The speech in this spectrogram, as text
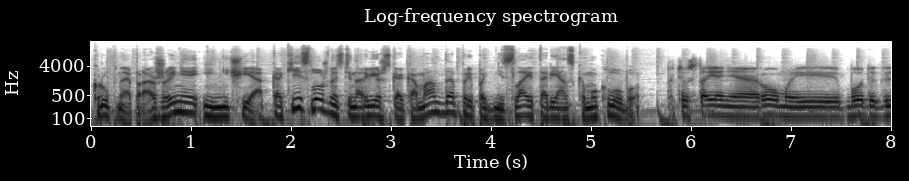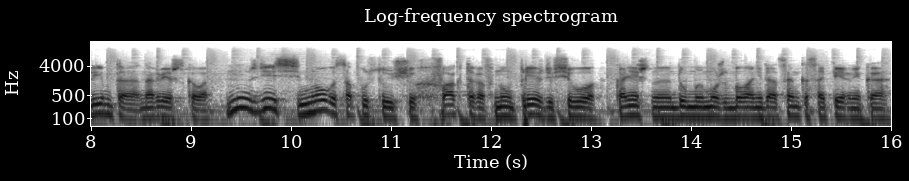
крупное поражение и ничья. Какие сложности норвежская команда преподнесла итальянскому клубу? Противостояние Ромы и Боды Глимта норвежского. Ну, здесь много сопутствующих факторов. Ну, прежде всего, конечно, думаю, может была недооценка соперника.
